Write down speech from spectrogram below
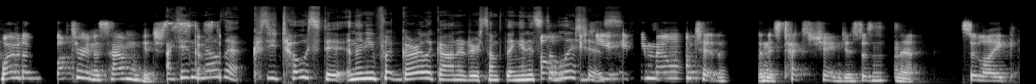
Why would I put butter in a sandwich? It's I didn't know that because you toast it and then you put garlic on it or something, and it's Oh, delicious. If you, if you melt it, then its texture changes, doesn't it? So like,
